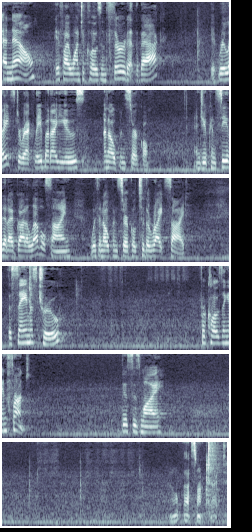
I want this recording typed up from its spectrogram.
And now, if I want to close in third at the back, it relates directly, but I use an open circle. And you can see that I've got a level sign with an open circle to the right side. The same is true for closing in front. This is my No, that's not correct.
